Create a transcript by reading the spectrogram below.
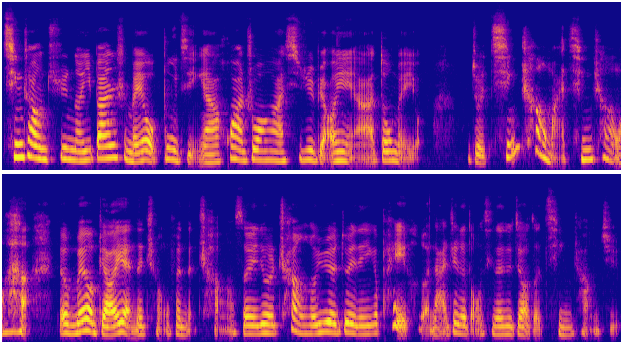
清唱剧呢，一般是没有布景啊、化妆啊、戏剧表演啊都没有。就是清唱嘛，清唱嘛，就没有表演的成分的唱，所以就是唱和乐队的一个配合，拿这个东西呢就叫做清唱剧。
